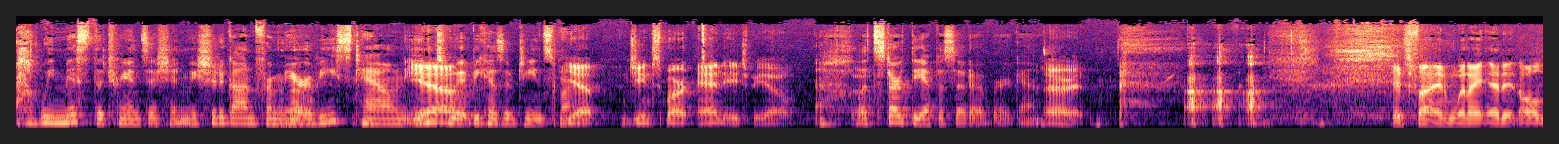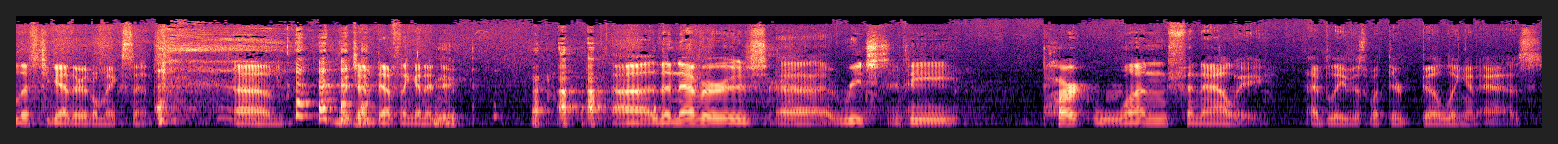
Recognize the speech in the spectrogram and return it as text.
Ah, we missed the transition. We should have gone from Mare of Easttown into it because of Jean Smart. Yep, Jean Smart and HBO. So, Let's start the episode over again. All right. it's fine. When I edit all this together, it'll make sense, um, which I'm definitely going to do. Uh, the Nevers uh, reached the part one finale, I believe, is what they're billing it as.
